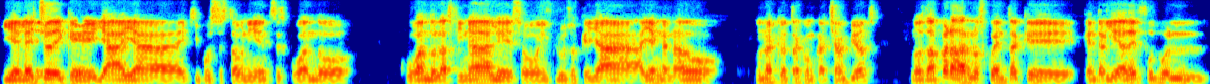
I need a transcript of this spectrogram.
y el hecho de que ya haya equipos estadounidenses jugando jugando las finales o incluso que ya hayan ganado una que otra Conca Champions, nos da para darnos cuenta que, en realidad el fútbol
